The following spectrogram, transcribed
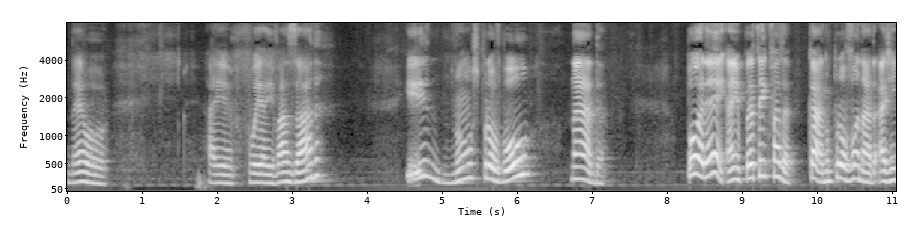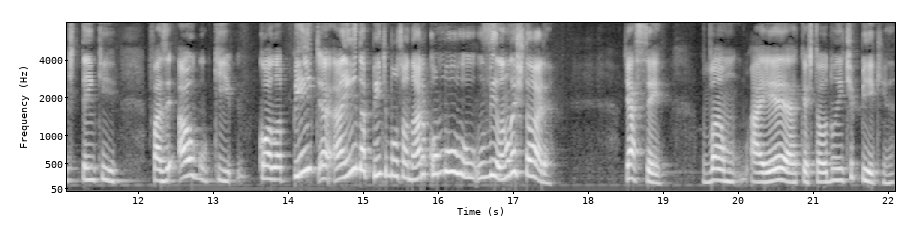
né? O, aí foi aí vazada e não se provou nada. Porém, a empresa tem que fazer. Cara, não provou nada. A gente tem que fazer algo que cola, pinte, ainda pinte Bolsonaro como o vilão da história. Já sei. Vamos. Aí é a questão do nitpick, né?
